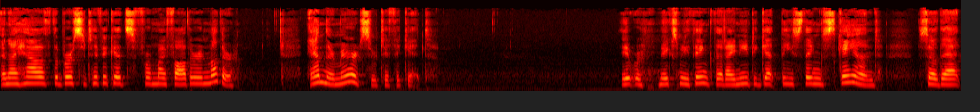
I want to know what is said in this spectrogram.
And I have the birth certificates from my father and mother and their marriage certificate. It makes me think that I need to get these things scanned so that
